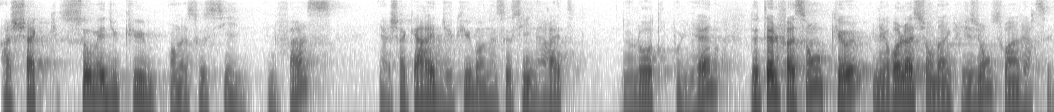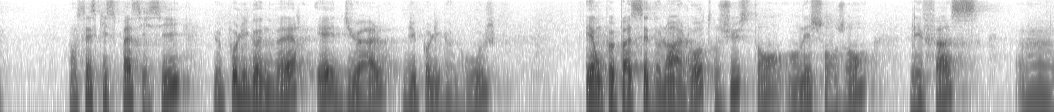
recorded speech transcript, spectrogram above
À chaque sommet du cube, on associe une face et à chaque arête du cube, on associe une arête de l'autre polyèdre, de telle façon que les relations d'inclusion soient inversées. Donc c'est ce qui se passe ici. Le polygone vert est dual du polygone rouge, et on peut passer de l'un à l'autre juste en, échangeant les faces, euh,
